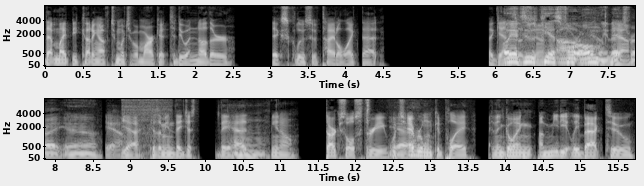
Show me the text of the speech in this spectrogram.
that might be cutting off too much of a market to do another exclusive title like that. Again, Oh yeah, so because it was. PS4 Oh, yeah. only. That's Yeah. right. Yeah. yeah, Yeah, because I mean, they just they had Mm. you know Dark Souls three, which Yeah. everyone could play, and then going immediately back to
